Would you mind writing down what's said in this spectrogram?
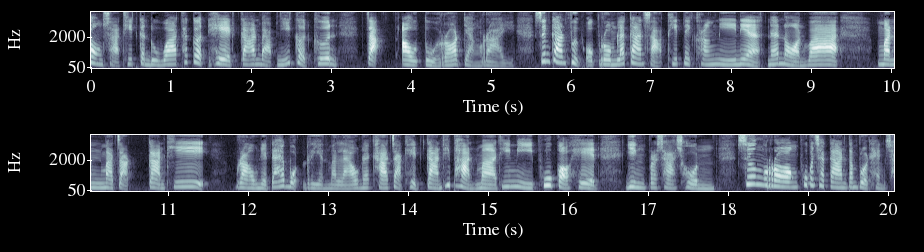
ลองสาธิตกันดูว่าถ้าเกิดเหตุการณ์แบบนี้เกิดขึ้น จะเอาตัวรอดอย่างไร ซึ่งการฝึกอบรมและการสาธิตในครั้งนี้เนี่ยแน่นอนว่ามันมาจากการที่ เราเนี่ยได้บทเรียนมาแล้วนะคะ จากเหตุการณ์ที่ผ่านมาที่มีผู้ก่อเหตุ ยิงประชาชน ซึ่งรองผู้บัญชาการตำรวจแห่งช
